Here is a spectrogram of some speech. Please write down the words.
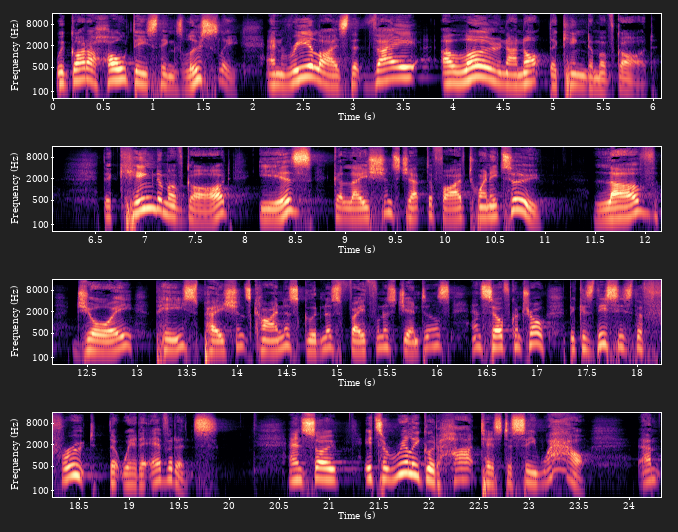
we've got to hold these things loosely and realize that they alone are not the kingdom of God. The kingdom of God is Galatians chapter 5, 22. Love, joy, peace, patience, kindness, goodness, faithfulness, gentleness, and self control, because this is the fruit that we're to evidence. And so it's a really good heart test to see wow, um,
